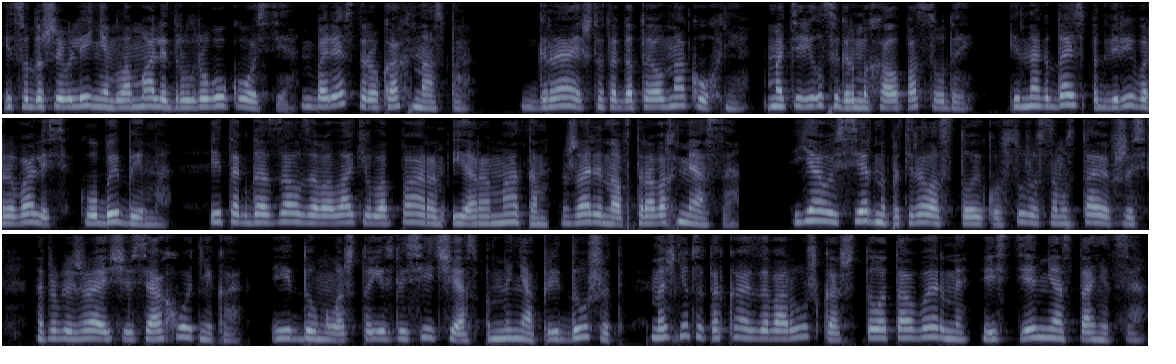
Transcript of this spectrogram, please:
и с воодушевлением ломали друг другу кости, борясь на руках наспор. Грай что-то готовил на кухне, матерился, громыхал посудой. Иногда из-под двери вырывались клубы дыма, и тогда зал заволакивало паром и ароматом жареного в травах мяса. Я усердно протирала стойку, с ужасом уставившись на приближающегося охотника, и думала, что если сейчас он меня придушит, начнется такая заварушка, что от таверны и стен не останется.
